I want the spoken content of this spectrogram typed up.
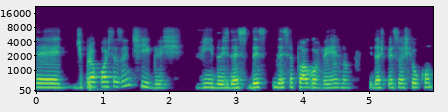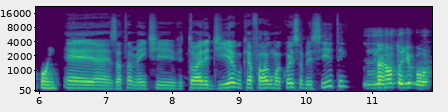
é, de propostas antigas, vindas desse, desse, desse atual governo, e das pessoas que o compõem. É, exatamente. Vitória, Diego, quer falar alguma coisa sobre esse item? Não, tô de boa.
